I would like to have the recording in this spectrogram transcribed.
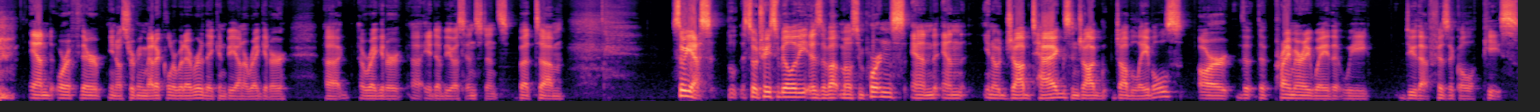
and or if they're you know serving medical or whatever, they can be on a regular uh, a regular uh, AWS instance. But um, so yes, so traceability is of utmost importance, and and you know job tags and job job labels are the the primary way that we do that physical piece.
